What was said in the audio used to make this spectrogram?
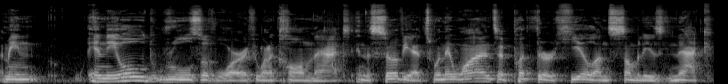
I mean, in the old rules of war, if you want to call them that, in the Soviets, when they wanted to put their heel on somebody's neck,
